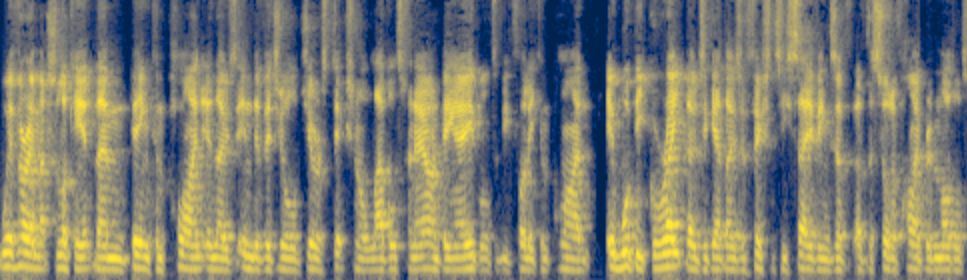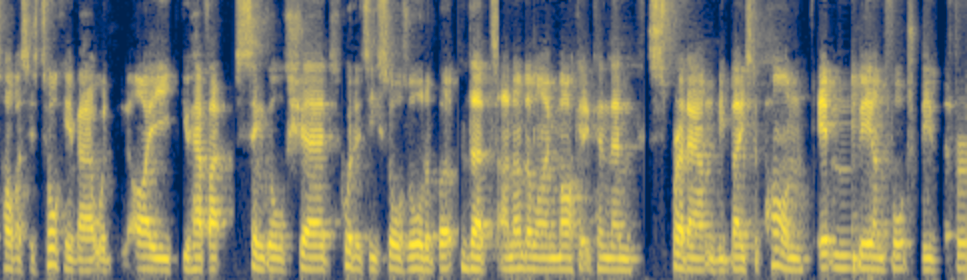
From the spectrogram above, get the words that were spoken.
We're very much looking at them being compliant in those individual jurisdictional levels for now and being able to be fully compliant. It would be great though to get those efficiency savings of, of the sort of hybrid model Thomas is talking about, with i.e., you have that single shared liquidity source order book that an underlying market can then spread out and be based upon. It may be unfortunately for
